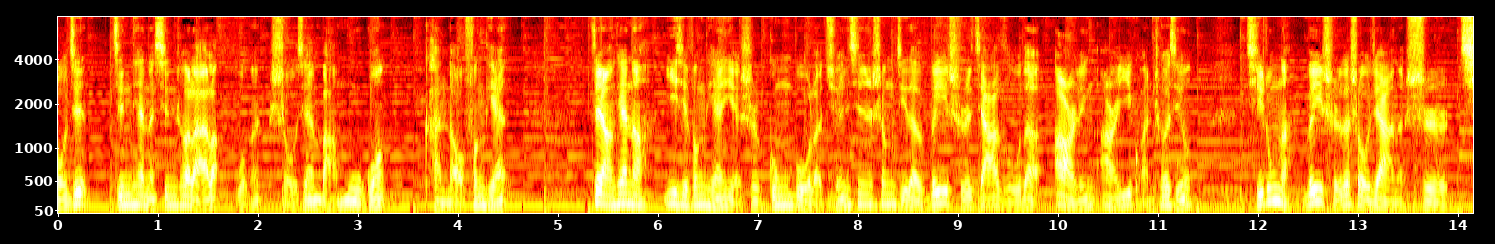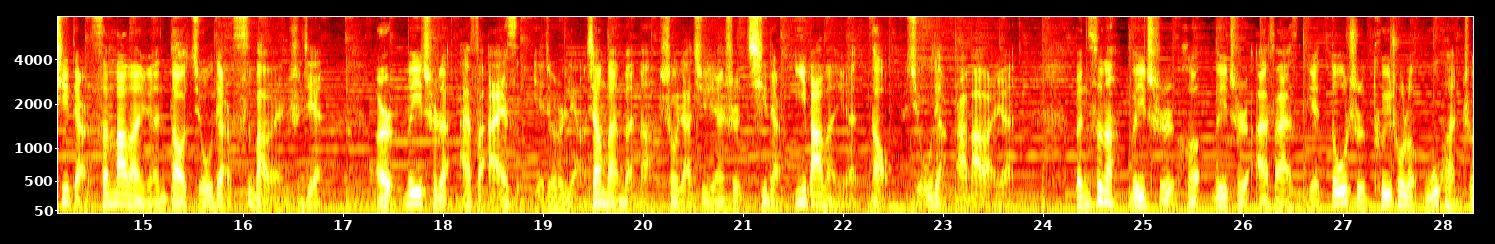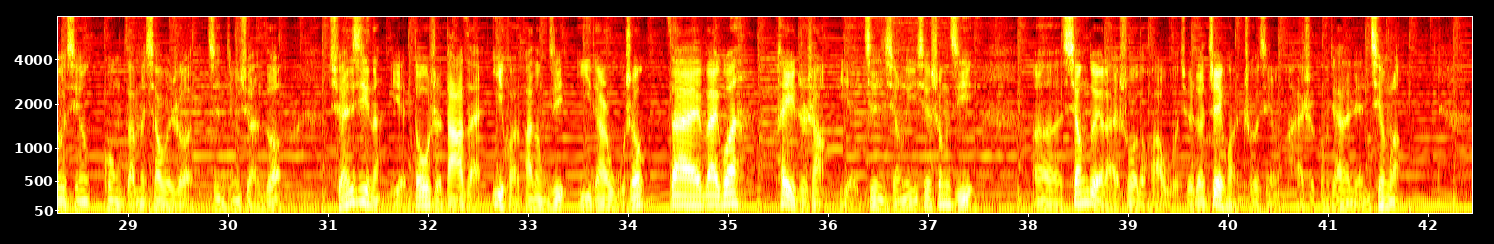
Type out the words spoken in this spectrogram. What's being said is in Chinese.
走进今天的新车来了，我们首先把目光看到丰田。这两天呢，一汽丰田也是公布了全新升级的威驰家族的2021款车型，其中呢，威驰的售价呢是7.38万元到9.48万元之间，而威驰的 FS 也就是两厢版本呢，售价区间是7.18万元到9.28万元。本次呢，威驰和威驰 FS 也都是推出了五款车型供咱们消费者进行选择，全系呢也都是搭载一款发动机1.5升，在外观配置上也进行了一些升级。呃，相对来说的话，我觉得这款车型还是更加的年轻了。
